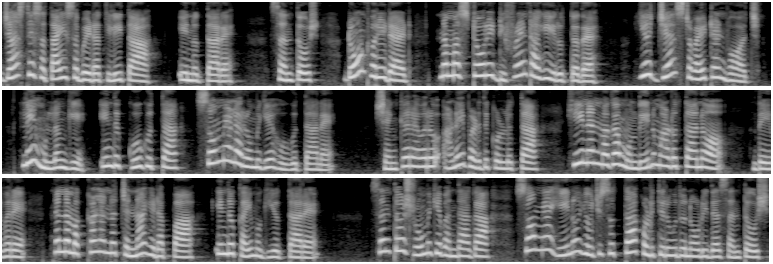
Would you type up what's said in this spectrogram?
ಜಾಸ್ತಿ ಸತಾಯಿಸಬೇಡ ತಿಳೀತಾ ಎನ್ನುತ್ತಾರೆ. ಸಂತೋಷ್ ಡೋಂಟ್ ವರಿ ಡ್ಯಾಡ್ ನಮ್ಮ ಸ್ಟೋರಿ ಡಿಫ್ರೆಂಟ್ ಆಗಿ ಇರುತ್ತದೆ. You just wait and watch ಲೇ ಮುಲ್ಲಂಗಿ ಎಂದು ಕೂಗುತ್ತಾ ಸೌಮ್ಯಳ ರೂಮಿಗೆ ಹೋಗುತ್ತಾನೆ. ಶಂಕರ್ ಅವರು ಹಣೆ ಬಡಿದುಕೊಳ್ಳುತ್ತಾ ಈ ನನ್ನ ಮಗ ಮುಂದೇನು ಮಾಡುತ್ತಾನೋ, ದೇವರೇ ನನ್ನ ಮಕ್ಕಳನ್ನು ಚೆನ್ನಾಗಿಡಪ್ಪ ಎಂದು ಕೈ ಮುಗಿಯುತ್ತಾರೆ. ಸಂತೋಷ್ ರೂಮಿಗೆ ಬಂದಾಗ, ಸೌಮ್ಯ ಏನೋ ಯೋಚಿಸುತ್ತಾ ಕುಳಿತಿರುವುದು ನೋಡಿದ ಸಂತೋಷ್,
